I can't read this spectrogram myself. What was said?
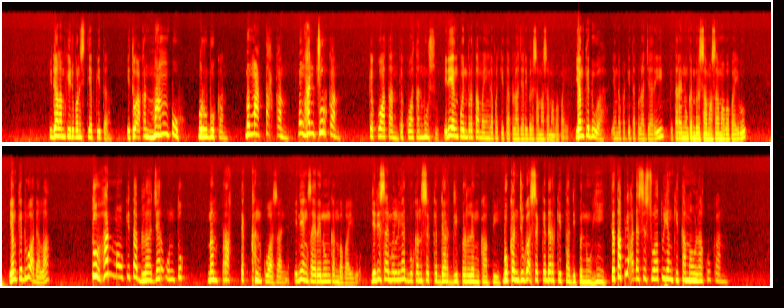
di dalam kehidupan setiap kita, itu akan mampu merubuhkan, mematahkan, menghancurkan kekuatan-kekuatan musuh. Ini yang poin pertama yang dapat kita pelajari bersama-sama Bapak Ibu. Yang kedua yang dapat kita pelajari, kita renungkan bersama-sama Bapak Ibu. Yang kedua adalah Tuhan mau kita belajar untuk mempraktekkan kuasanya. Ini yang saya renungkan Bapak Ibu. Jadi saya melihat bukan sekedar diperlengkapi, bukan juga sekedar kita dipenuhi, tetapi ada sesuatu yang kita mau lakukan.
